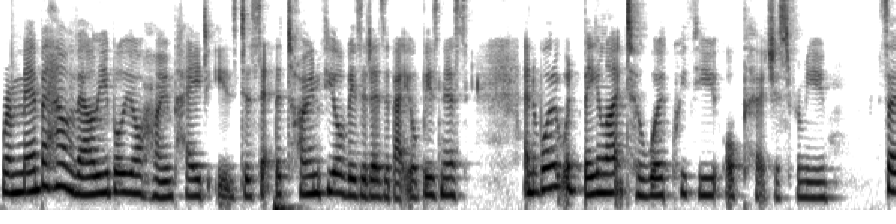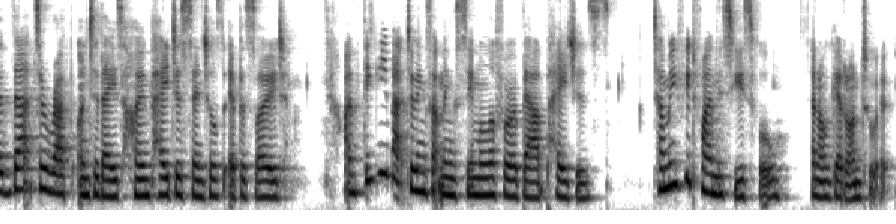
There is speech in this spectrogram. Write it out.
Remember how valuable your homepage is to set the tone for your visitors about your business and what it would be like to work with you or purchase from you. So that's a wrap on today's Homepage Essentials episode. I'm thinking about doing something similar for About Pages. Tell me if you'd find this useful, and I'll get onto it.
